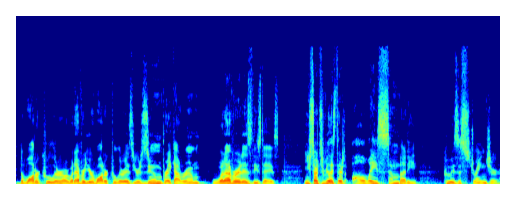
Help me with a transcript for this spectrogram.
the water cooler or whatever your water cooler is, your Zoom breakout room, whatever it is these days, and you start to realize there's always somebody who is a stranger,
